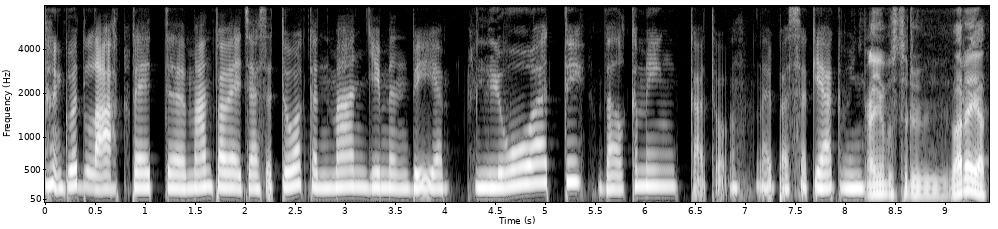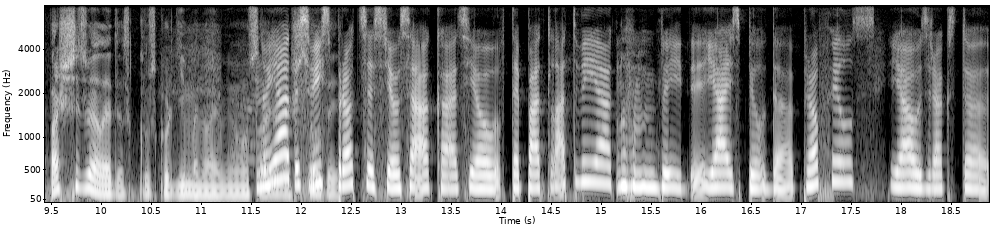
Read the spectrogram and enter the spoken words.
good luck. Bet uh, man paveicās ar to, ka man ģimene bija ļoti welcoming, kā to lai pasakā. Jā, viņi. Vai jums tur varējāt paši izvēlēties, kurš kur ģimene vai mūsu? Nu, jā, tas viss process jau sākās jau tepat Latvijā. Bija jāizpilda profils, jāuzraksta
